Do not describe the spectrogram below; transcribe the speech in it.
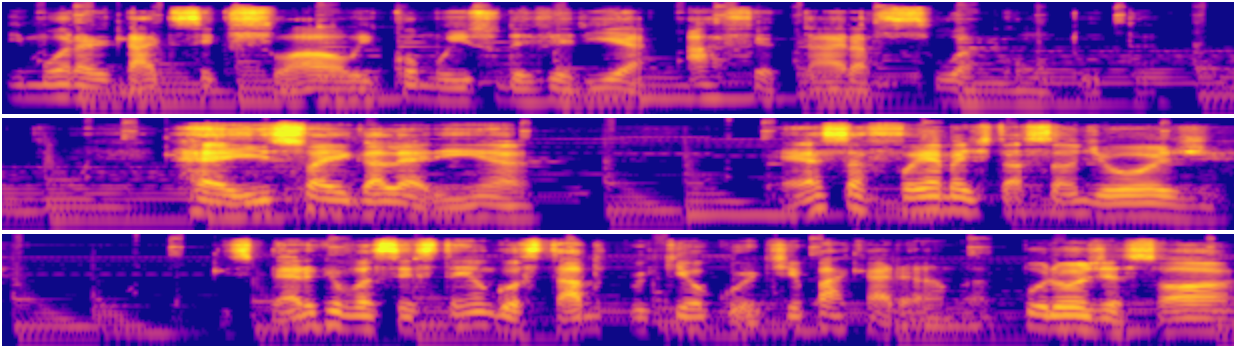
imoralidade sexual e como isso deveria afetar a sua conduta. É isso aí, galerinha. essa foi a meditação de hoje. Espero que vocês tenham gostado porque eu curti pra caramba. Por hoje é só.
